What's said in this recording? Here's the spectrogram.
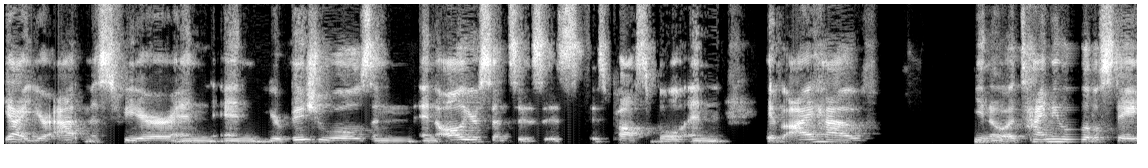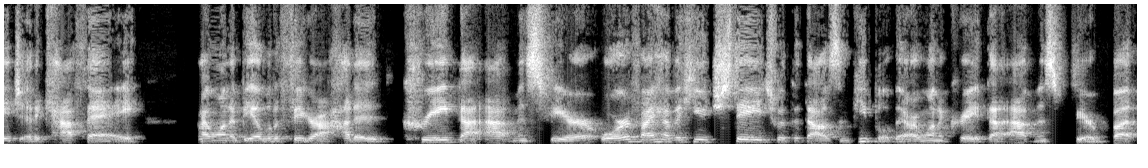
yeah your atmosphere and and your visuals and and all your senses is is possible and if i have you know a tiny little stage at a cafe I want to be able to figure out how to create that atmosphere. Or if I have a huge stage with a thousand people there, I want to create that atmosphere. But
